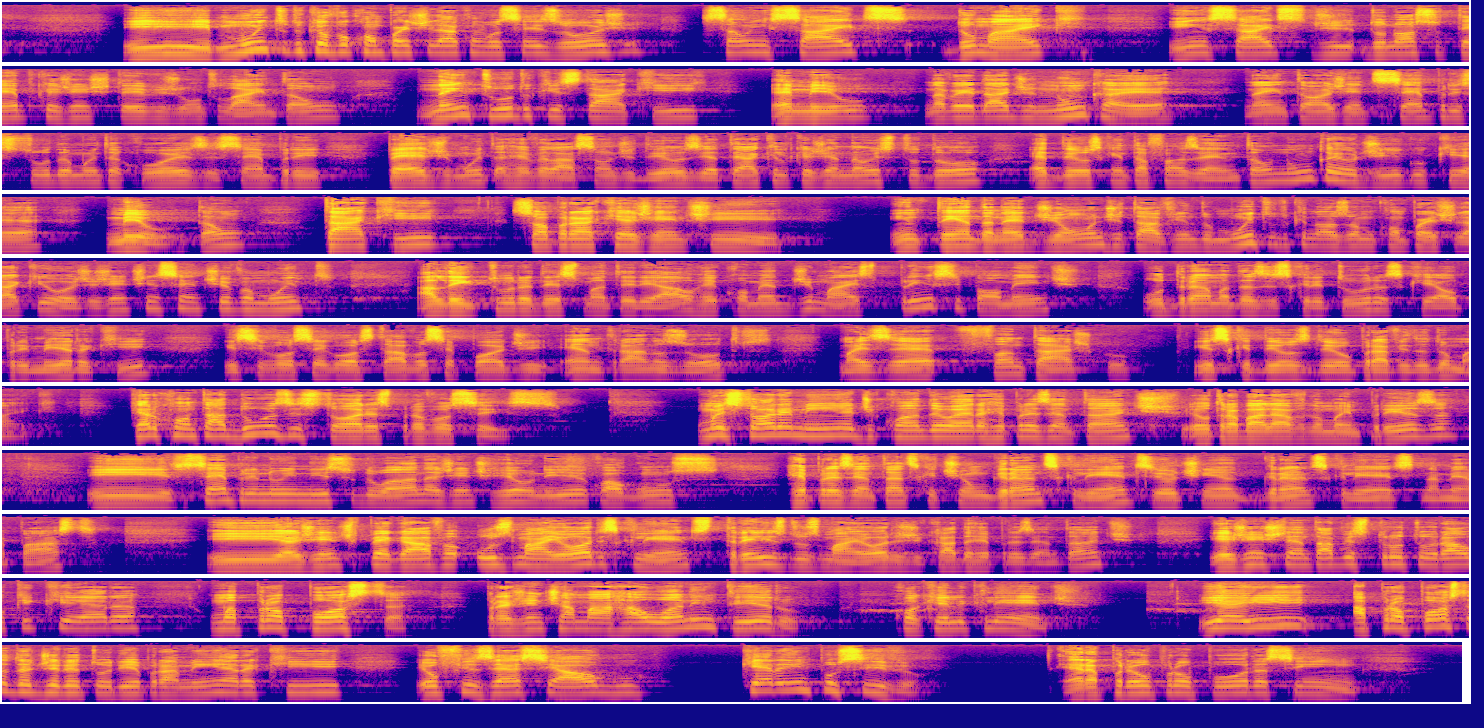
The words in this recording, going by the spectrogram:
E muito do que eu vou compartilhar com vocês hoje são insights do Mike e insights de, do nosso tempo que a gente teve junto lá. Então, nem tudo que está aqui é meu, na verdade, nunca é. Né? Então a gente sempre estuda muita coisa e sempre pede muita revelação de Deus, e até aquilo que a gente não estudou é Deus quem está fazendo. Então nunca eu digo que é meu. Então está aqui só para que a gente entenda né, de onde está vindo muito do que nós vamos compartilhar aqui hoje. A gente incentiva muito a leitura desse material, recomendo demais, principalmente o Drama das Escrituras, que é o primeiro aqui, e se você gostar, você pode entrar nos outros, mas é fantástico isso que Deus deu para a vida do Mike. Quero contar duas histórias para vocês. Uma história minha de quando eu era representante, eu trabalhava numa empresa e sempre no início do ano a gente reunia com alguns representantes que tinham grandes clientes, eu tinha grandes clientes na minha pasta, e a gente pegava os maiores clientes, três dos maiores de cada representante, e a gente tentava estruturar o que, que era uma proposta para a gente amarrar o ano inteiro com aquele cliente. E aí, a proposta da diretoria para mim era que eu fizesse algo que era impossível. Era para eu propor, assim,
